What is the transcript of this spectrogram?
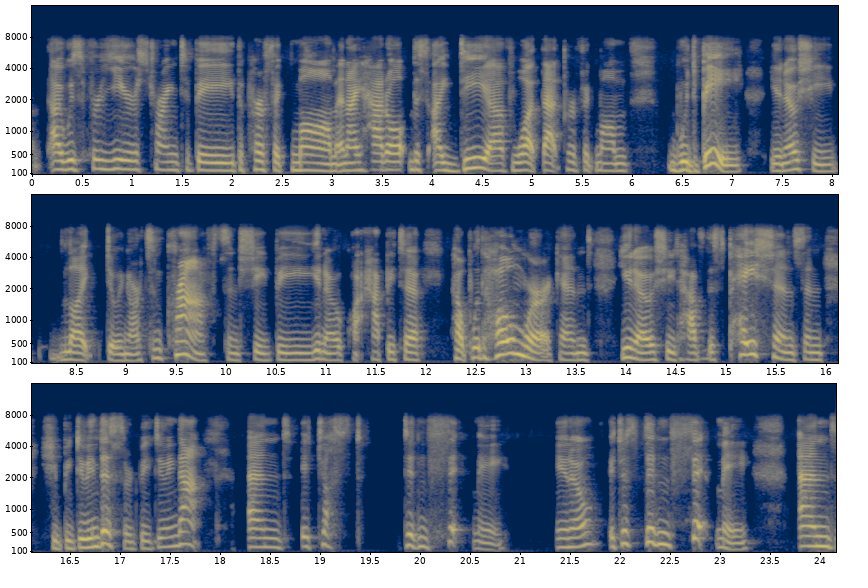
Um, I was for years trying to be the perfect mom, and I had all this idea of what that perfect mom would be. You know, she liked doing arts and crafts, and she'd be, you know, quite happy to help with homework, and you know, she'd have this patience, and she'd be doing this or be doing that, and it just didn't fit me. You know, it just didn't fit me, and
